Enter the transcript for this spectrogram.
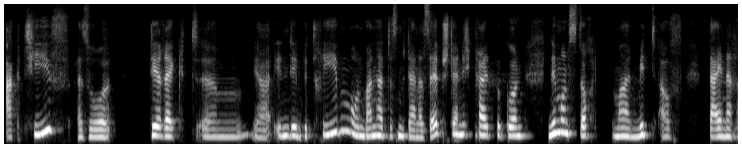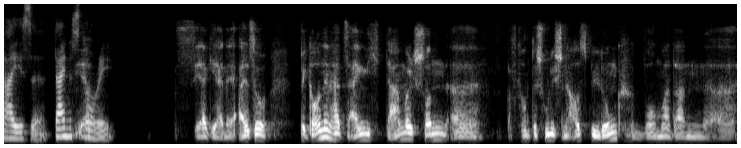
aktiv? Also direkt ähm, ja, in den Betrieben und wann hat das mit deiner Selbstständigkeit begonnen? Nimm uns doch mal mit auf deine Reise, deine Story. Ja, sehr gerne. Also begonnen hat es eigentlich damals schon äh, aufgrund der schulischen Ausbildung, wo man dann äh,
